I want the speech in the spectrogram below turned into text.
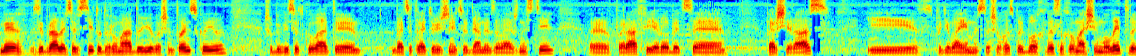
Ми зібралися всі тут громадою Вашингтонською, щоб відсвяткувати 23-ю річницю Дня Незалежності. Е, Парафія робить це перший раз. І сподіваємося, що Господь Бог вислухав наші молитви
